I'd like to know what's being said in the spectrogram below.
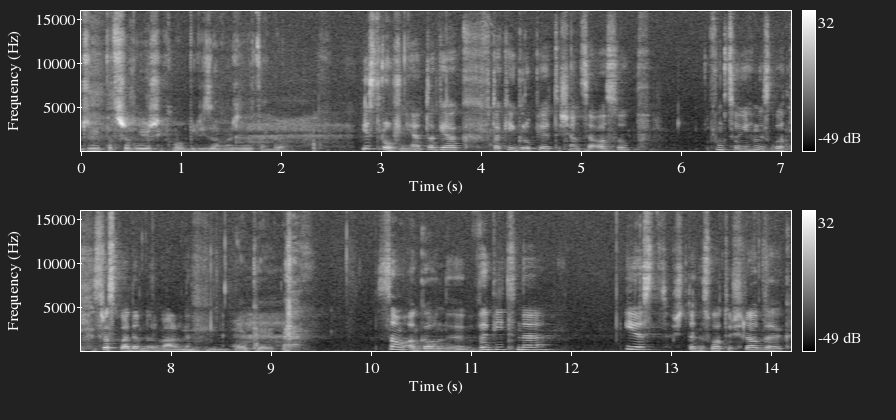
czy potrzebujesz ich mobilizować do tego? Jest różnie. Tak jak w takiej grupie tysiące mhm. osób funkcjonujemy zgodnie z rozkładem normalnym. Mhm. Okay. Są ogony wybitne, jest ten złoty środek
